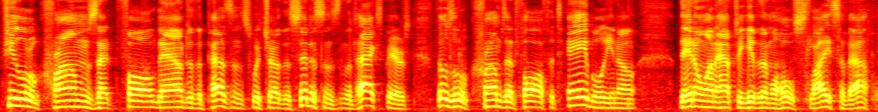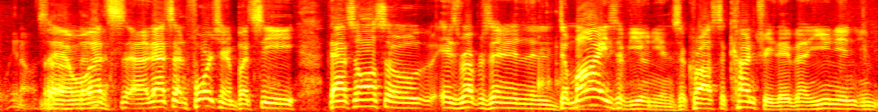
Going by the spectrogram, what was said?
few little crumbs that fall down to the peasants, which are the citizens and the taxpayers, those little crumbs that fall off the table, you know, they don't want to have to give them a whole slice of apple, you know. So, yeah, well, that's uh, that's unfortunate. But see, that's also is represented in the demise of unions across the country. They've been union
